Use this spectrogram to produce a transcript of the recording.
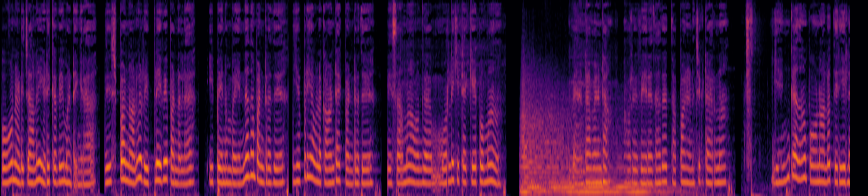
ஃபோன் அடித்தாலும் எடுக்கவே மாட்டேங்கிறா. விஷ் பண்ணாலும் ரிப்ளைவே பண்ணலை. இப்போ நம்ம என்ன தான் பண்ணுறது எப்படி அவளை காண்டாக்ட் பண்ணுறது பேசாமல் அவங்க முரளிக்கிட்ட கேட்போமா வேண்டாம் வேண்டாம். அவர் வேற ஏதாவது தப்பாக நினச்சிக்கிட்டாருன்னா எங்கே தான் போனாலோ தெரியல.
